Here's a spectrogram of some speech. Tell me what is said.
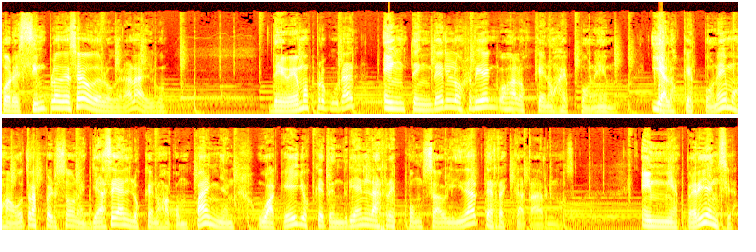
por el simple deseo de lograr algo. Debemos procurar entender los riesgos a los que nos exponemos y a los que exponemos a otras personas, ya sean los que nos acompañan o aquellos que tendrían la responsabilidad de rescatarnos. En mi experiencia,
